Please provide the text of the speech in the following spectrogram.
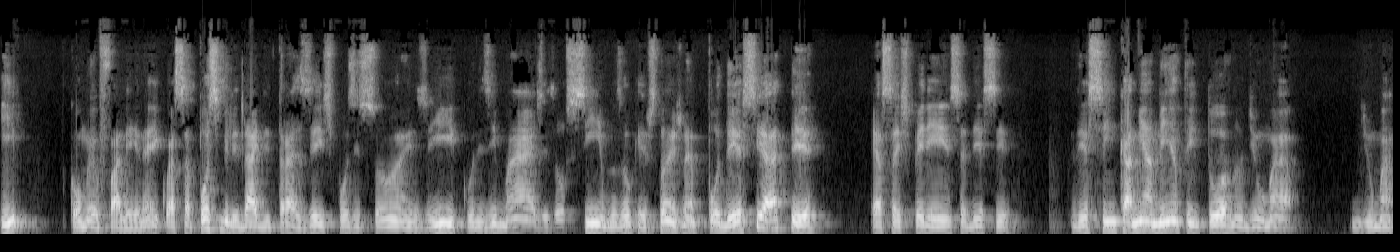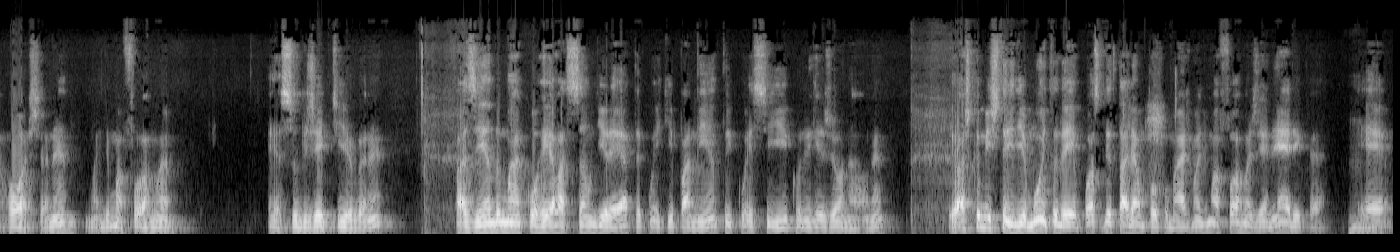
e, como eu falei, né, e com essa possibilidade de trazer exposições, ícones, imagens, ou símbolos, ou questões, né, poder-se a ter essa experiência desse, desse encaminhamento em torno de uma, de uma rocha, né, de uma forma é, subjetiva, né? fazendo uma correlação direta com o equipamento e com esse ícone regional. Né? Eu acho que eu me estendi muito, Ney, eu posso detalhar um pouco mais, mas de uma forma genérica, hum. é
